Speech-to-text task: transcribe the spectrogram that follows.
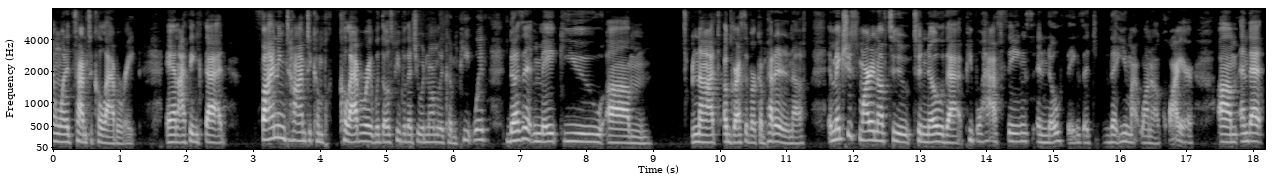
and when it's time to collaborate. And I think that finding time to com- collaborate with those people that you would normally compete with doesn't make you um, not aggressive or competitive enough it makes you smart enough to to know that people have things and know things that that you might want to acquire um, and that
